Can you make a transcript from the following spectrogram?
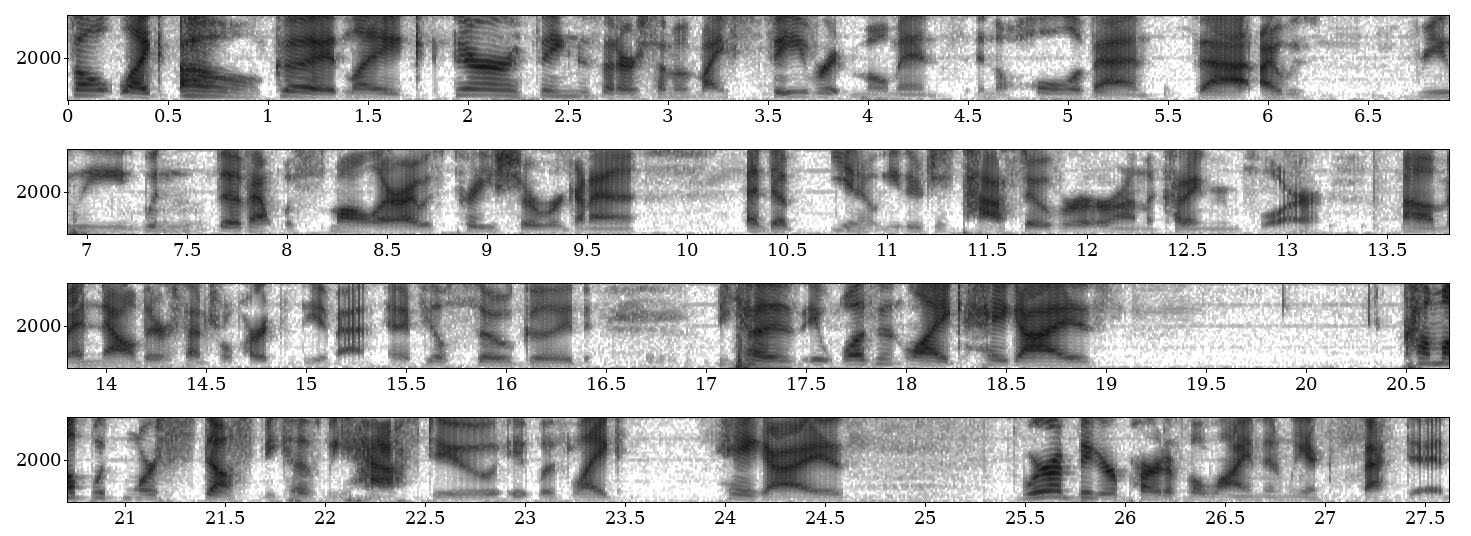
felt like, oh, good. Like, there are things that are some of my favorite moments in the whole event that I was really, when the event was smaller, I was pretty sure we're going to end up, you know, either just passed over or on the cutting room floor. Um, and now they're central parts of the event. And it feels so good because it wasn't like, hey guys, come up with more stuff because we have to. It was like, hey guys, we're a bigger part of the line than we expected.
